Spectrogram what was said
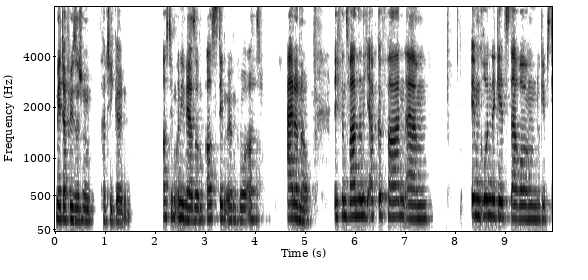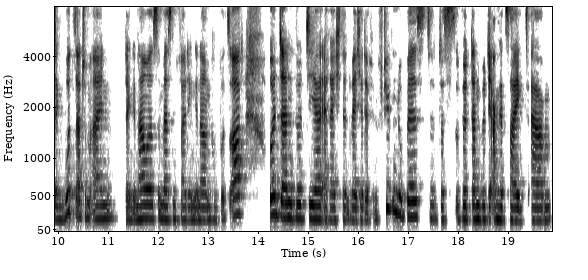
metaphysischen Partikeln aus dem Universum, aus dem irgendwo, aus I don't know. Ich finde es wahnsinnig abgefahren. Ähm, Im Grunde geht es darum, du gibst dein Geburtsdatum ein, dein genaues, im besten Fall den genauen Geburtsort und dann wird dir errechnet, welcher der fünf Typen du bist. Das wird, dann wird dir angezeigt, ähm,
